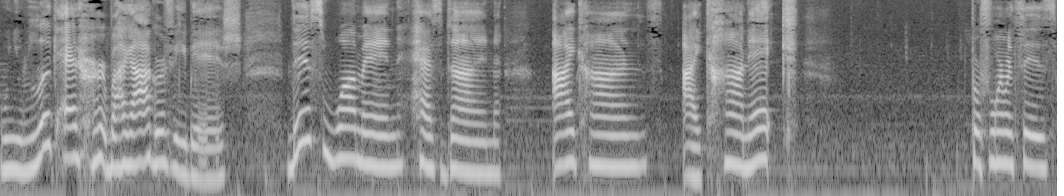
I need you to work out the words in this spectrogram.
when you look at her biography, bish, this woman has done icons, iconic performances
